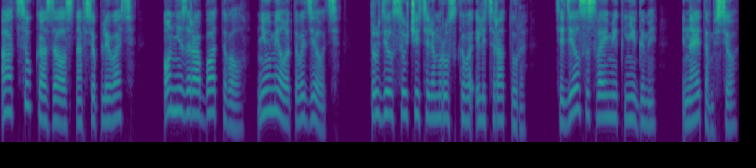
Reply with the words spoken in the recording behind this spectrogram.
А отцу, казалось, на все плевать. Он не зарабатывал, не умел этого делать. Трудился учителем русского и литературы, сидел со своими книгами, и на этом все.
